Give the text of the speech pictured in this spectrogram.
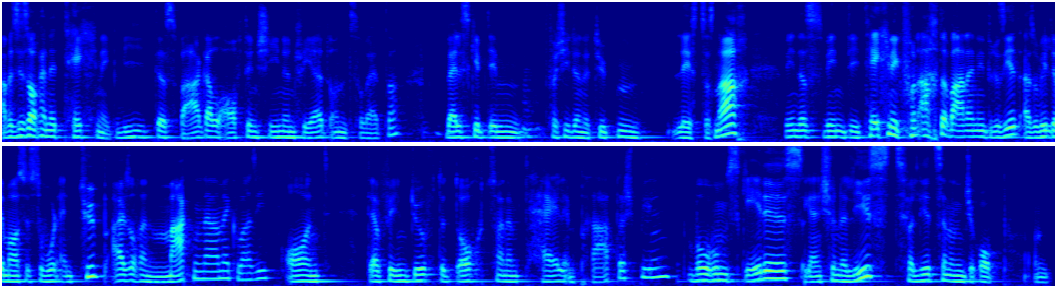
Aber es ist auch eine Technik, wie das Wagerl auf den Schienen fährt und so weiter. Weil es gibt eben verschiedene Typen, lest das nach. Wen, das, wen die Technik von Achterbahnen interessiert, also Wilde Maus ist sowohl ein Typ als auch ein Markenname quasi. Und der Film dürfte doch zu einem Teil im Prater spielen. Worum es geht ist, ein Journalist verliert seinen Job und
